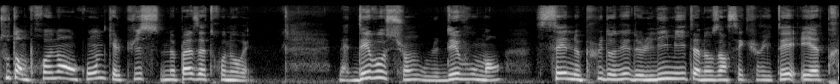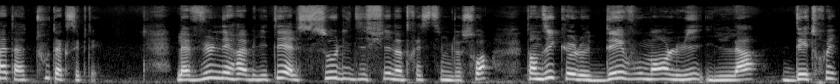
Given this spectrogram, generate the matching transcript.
tout en prenant en compte qu'elles puissent ne pas être honorées. La dévotion ou le dévouement, c'est ne plus donner de limites à nos insécurités et être prête à tout accepter. La vulnérabilité, elle solidifie notre estime de soi, tandis que le dévouement, lui, il la détruit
